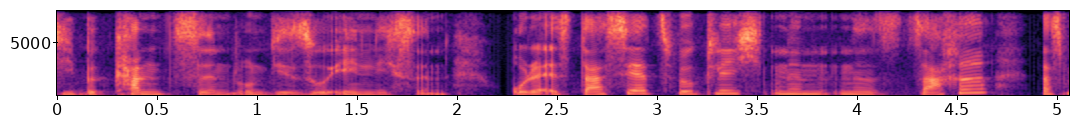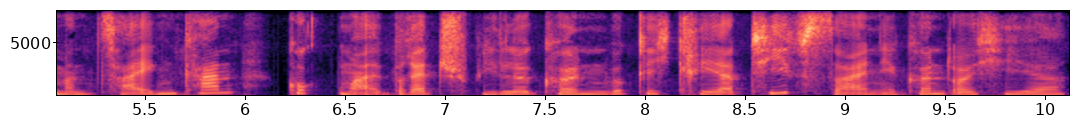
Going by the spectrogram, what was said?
die bekannt sind und die so ähnlich sind? Oder ist das jetzt wirklich eine ne Sache, dass man zeigen kann, guckt mal, Brettspiele können wirklich kreativ sein. Ihr könnt euch hier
